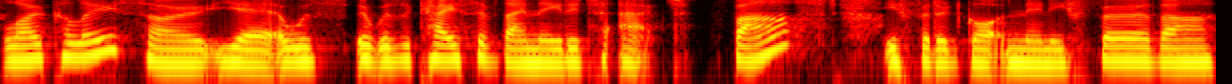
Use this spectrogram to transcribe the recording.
locally. So yeah, it was it was a case of they needed to act fast. If it had gotten any further,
